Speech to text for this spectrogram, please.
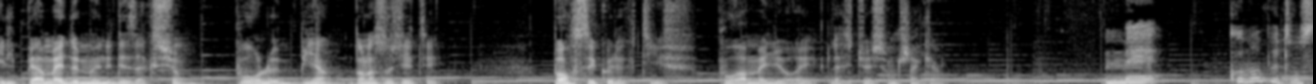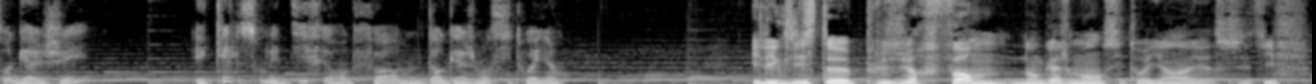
il permet de mener des actions pour le bien dans la société. Penser collectif pour améliorer la situation de chacun. Mais comment peut-on s'engager et quelles sont les différentes formes d'engagement citoyen? Il existe plusieurs formes d'engagement citoyen et associatif.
